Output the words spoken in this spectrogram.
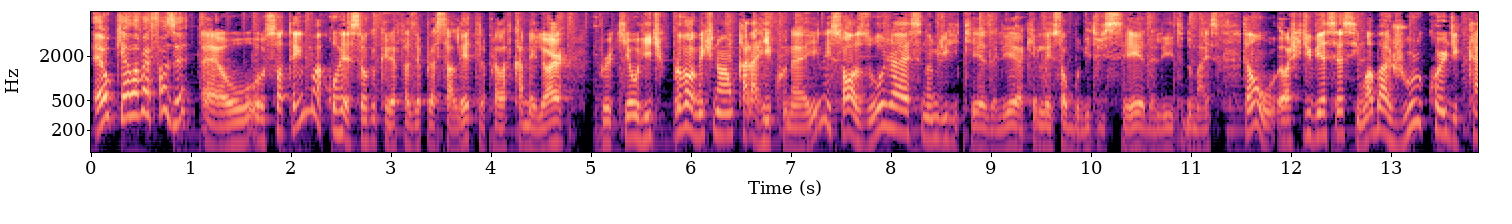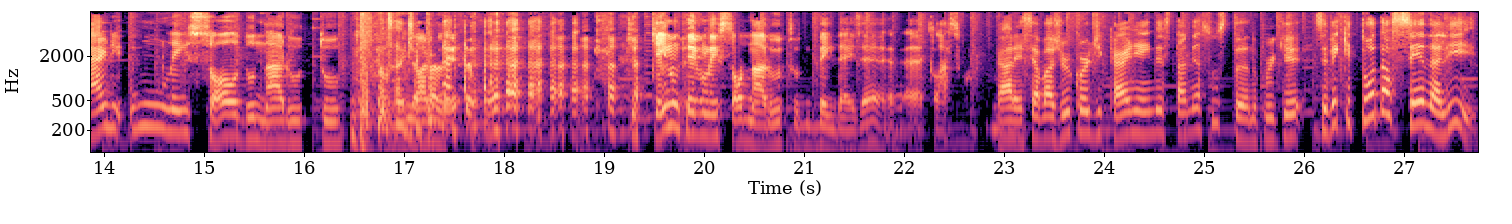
É o que ela vai fazer. É, eu, eu só tenho uma correção que eu queria fazer pra essa letra, pra ela ficar melhor, porque o Hit provavelmente não é um cara rico, né? E lençol azul já é sinônimo de riqueza ali, aquele lençol bonito de seda ali e tudo mais. Então, eu acho que devia ser assim, um abajur cor de carne, um lençol do Naruto. Naruto melhor a letra. Que- Quem não teve um lençol do Naruto bem 10 é, é clássico. Cara, esse abajur cor de carne ainda está me assustando, porque você vê que toda a cena ali,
